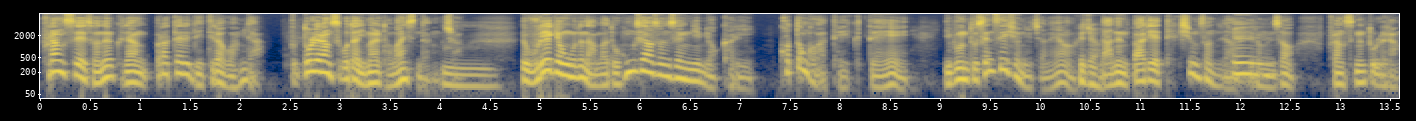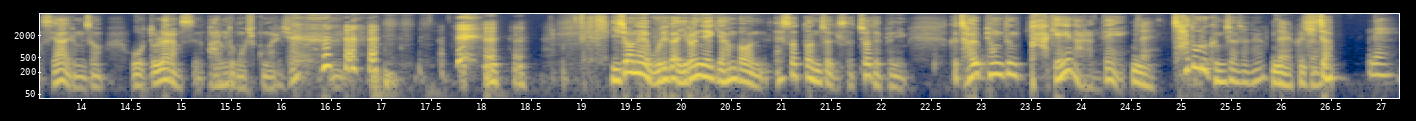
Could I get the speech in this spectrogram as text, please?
프랑스에서는 그냥 뿌라테르니띠라고 합니다. 똘레랑스보다 이 말을 더 많이 쓴다는 거죠. 음. 우리의 경우는 아마도 홍세화 선생님 역할이 컸던 것 같아. 그때 이분도 센세이션이었잖아요. 그죠. 나는 파리의 택시 운전자 음. 이러면서 프랑스는 똘레랑스야 이러면서 오 똘레랑스 발음도 멋있고 말이죠. 음. 이전에 우리가 이런 얘기 한번 했었던 적 있었죠, 대표님. 그 자유평등 박애의 나라인데 네. 차도를 금지하잖아요. 네. 그죠. 히잡 네.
